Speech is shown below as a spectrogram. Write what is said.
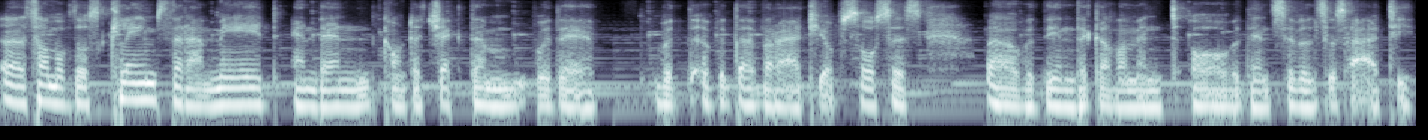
uh, some of those claims that are made and then counter check them with a with, with a variety of sources uh, within the government or within civil society.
